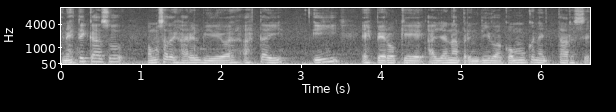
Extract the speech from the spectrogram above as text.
en este caso vamos a dejar el video hasta ahí y espero que hayan aprendido a cómo conectarse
